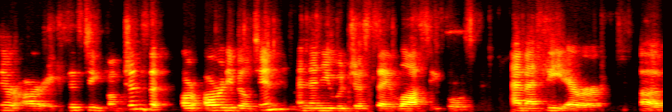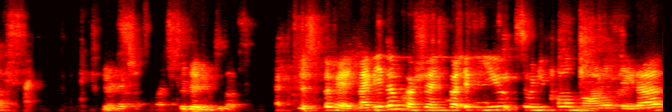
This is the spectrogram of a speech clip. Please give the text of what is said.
there are existing functions that are already built in, and then you would just say loss equals MSE error of. Yes, to get into that. Yes, Okay, it might be a dumb question, but if you, so when you call model data,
